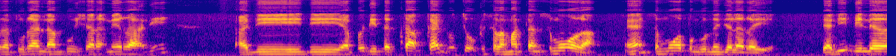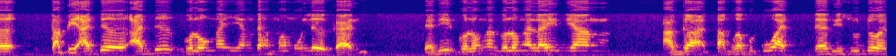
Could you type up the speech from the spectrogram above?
peraturan lampu isyarat merah ni uh, di di apa ditetapkan untuk keselamatan semua orang eh semua pengguna jalan raya. Jadi bila tapi ada ada golongan yang dah memulakan jadi golongan-golongan lain yang agak tak berapa kuat dari sudut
